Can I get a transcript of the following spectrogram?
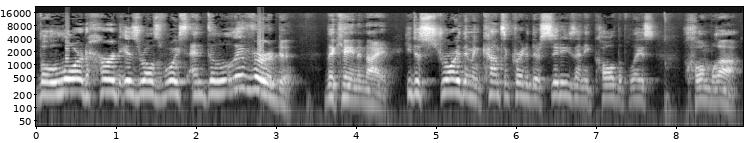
The Lord heard Israel's voice and delivered the Canaanite. He destroyed them and consecrated their cities, and he called the place Chomra.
